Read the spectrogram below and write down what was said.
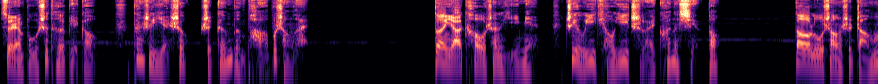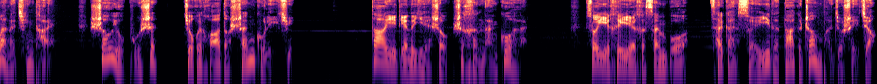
虽然不是特别高，但是野兽是根本爬不上来。断崖靠山的一面只有一条一尺来宽的险道，道路上是长满了青苔，稍有不慎就会滑到山谷里去。大一点的野兽是很难过来，所以黑爷和三伯才敢随意的搭个帐篷就睡觉。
